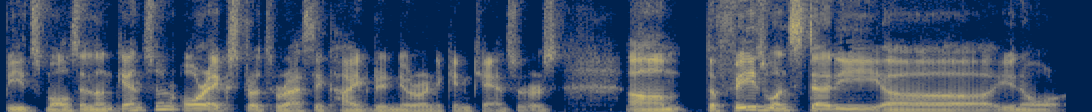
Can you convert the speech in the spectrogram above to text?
be it small cell lung cancer or extrathoracic high-grade neuroendocrine cancers. Um, the phase one study, uh, you know,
